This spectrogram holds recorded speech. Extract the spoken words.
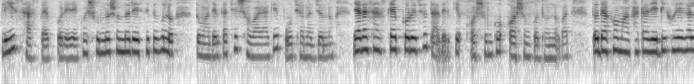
প্লিজ সাবস্ক্রাইব করে রেখো। সুন্দর সুন্দর রেসিপিগুলো তোমাদের কাছে সবার আগে পৌঁছানোর জন্য। যারা সাবস্ক্রাইব করেছ, তাদেরকে অসংখ্য অসংখ্য ধন্যবাদ। তো দেখো, মাখাটা রেডি হয়ে গেল।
